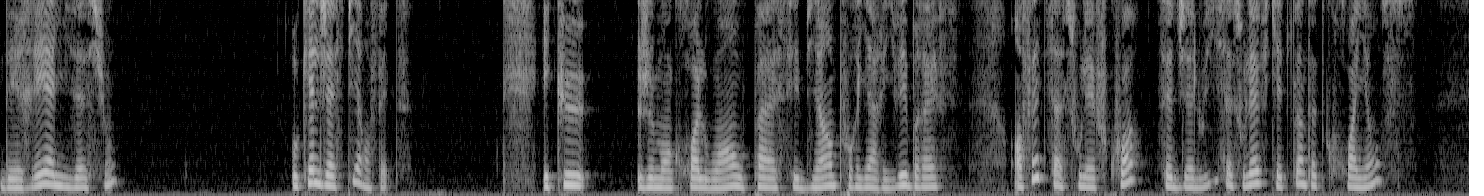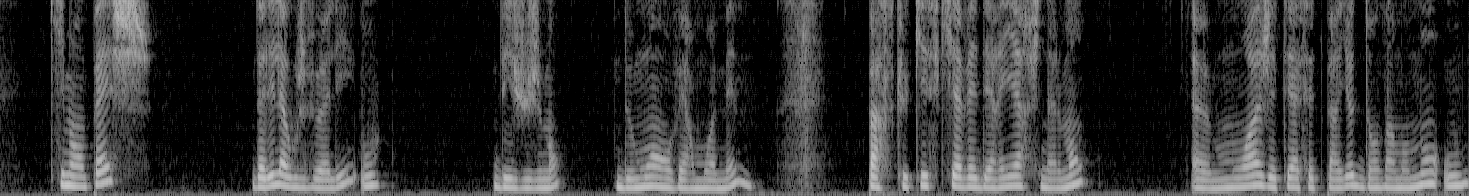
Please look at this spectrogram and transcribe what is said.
des réalisations auxquelles j'aspire en fait. Et que je m'en crois loin ou pas assez bien pour y arriver, bref. En fait, ça soulève quoi, cette jalousie? Ça soulève qu'il y a tout un tas de croyances qui m'empêchent d'aller là où je veux aller ou des jugements de moi envers moi-même. Parce que qu'est-ce qu'il y avait derrière finalement? Euh, Moi, j'étais à cette période dans un moment où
